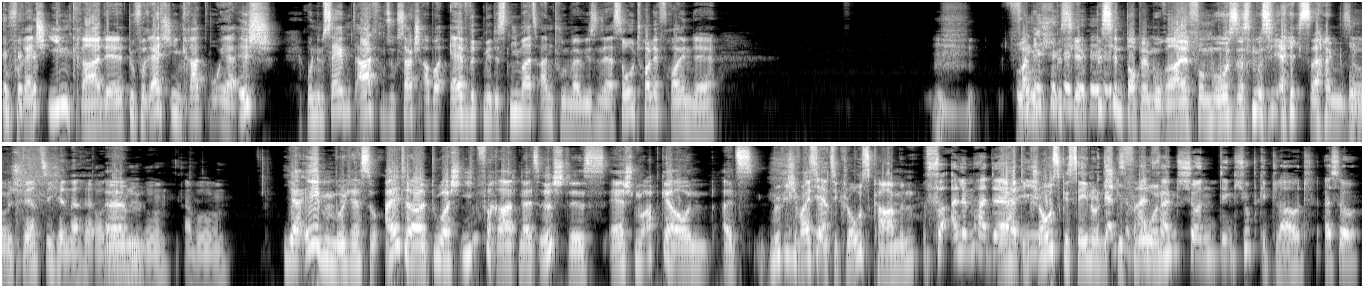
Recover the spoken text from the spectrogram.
Du verrätst ihn gerade, du verrätst ihn gerade, wo er ist, und im selben Atemzug sagst, aber er wird mir das niemals antun, weil wir sind ja so tolle Freunde. Fand ich ein bisschen, bisschen Doppelmoral von Moses, muss ich ehrlich sagen. Und So. beschwert sich ja nachher auch Ähm, darüber. Aber Ja, eben, wo ich dachte so, Alter, du hast ihn verraten als erstes. Er ist nur abgehauen, als möglicherweise Ja. als die Crows kamen. Vor allem hat er, Er hat die Crows gesehen und ist ganz am geflohen. Anfang schon den Cube geklaut. Also,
